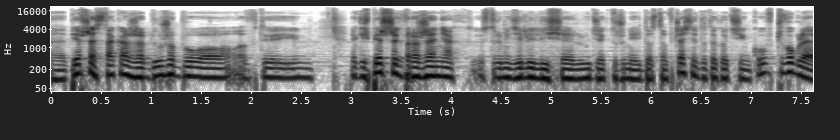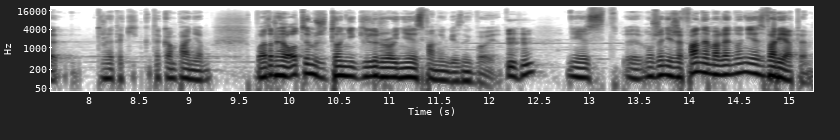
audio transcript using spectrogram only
E, Pierwsza jest taka, że dużo było w, tej, w jakichś pierwszych wrażeniach, z którymi dzielili się ludzie, którzy mieli dostęp wcześniej do tych odcinków, czy w ogóle trochę taki, ta kampania była trochę o tym, że Tony Gilroy nie jest fanem Gwiezdnych Wojen. Mhm. Nie jest, e, może nie, że fanem, ale no nie jest wariatem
